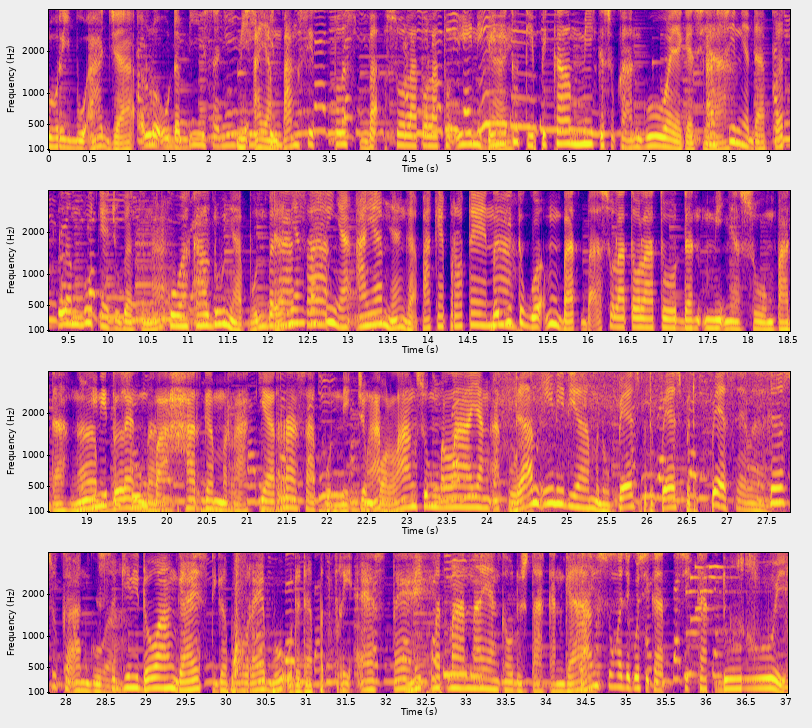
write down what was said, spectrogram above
aja lo udah bisa nyicipin mie ayam pangsit plus bakso lato-lato ini guys. Ini tuh tipikal mie kesukaan gua ya guys ya. Asinnya dapet, lembutnya juga kena, kuah kaldunya pun berasa. Dan yang pastinya ayamnya nggak pakai protein. Begitu gua embat bakso lato-lato dan mie-nya sumpah dah ngeblend Ini tuh sumpah harga merakyat, rasa pun nikmat, jempol langsung melayang aku. Dan ini dia menu best, the best, the best seller. Kesukaan gua. Segini doang guys, 30 ribu udah dapet free es teh. Nikmat mana yang kau dustakan guys? Langsung aja gue sikat, sikat duy.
